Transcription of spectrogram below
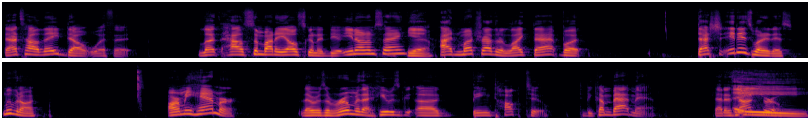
that's how they dealt with it. Let how somebody else gonna deal. You know what I'm saying? Yeah. I'd much rather like that, but that's it is what it is. Moving on. Armie Hammer. There was a rumor that he was uh, being talked to to become Batman. That is not true.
